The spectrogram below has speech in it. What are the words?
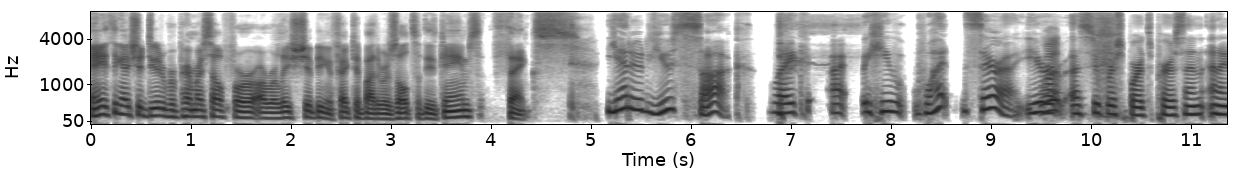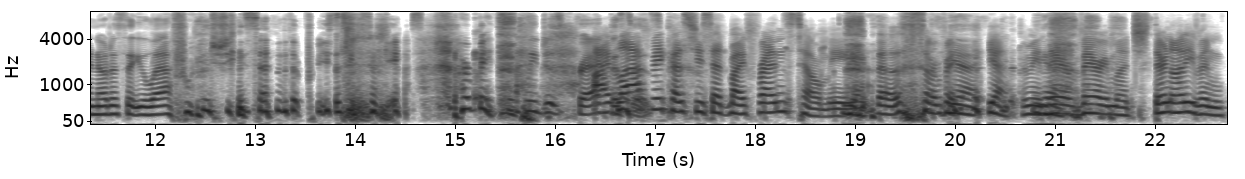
Anything I should do to prepare myself for our relationship being affected by the results of these games? Thanks. yeah, dude, you suck. Like, I, he, what? Sarah, you're What? a super sports person. And I noticed that you laughed when she said the preseason games are basically just practices. I laughed because she said, "My friends tell me Yeah. those are." Yeah. Yeah, I mean, Yeah. they're very much. They're not even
